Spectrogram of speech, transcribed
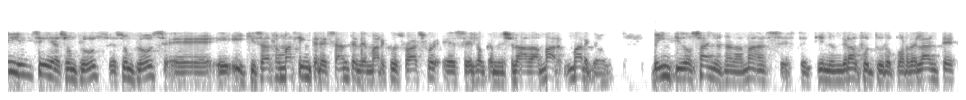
Sí, sí, es un plus, es un plus. Eh, y, quizás lo más interesante de Marcus Rashford es, lo que mencionaba Mar Marco. 22 años nada más, este, tiene un gran futuro por delante.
